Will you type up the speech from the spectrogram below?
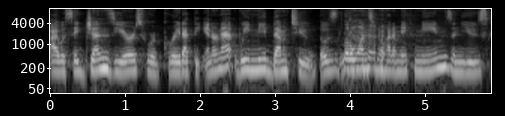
I would say Gen Zers who are great at the internet. We need them too. Those little ones who know how to make memes and use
